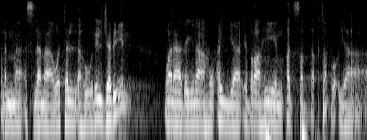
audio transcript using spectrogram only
فلما أسلم وتله للجبين وناديناه أي يا إبراهيم قد صدقت الرؤيا.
